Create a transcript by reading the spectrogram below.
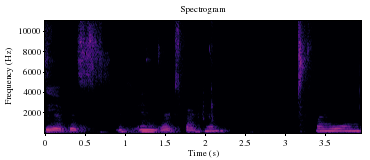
See if it's, if any works by him. Oh,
